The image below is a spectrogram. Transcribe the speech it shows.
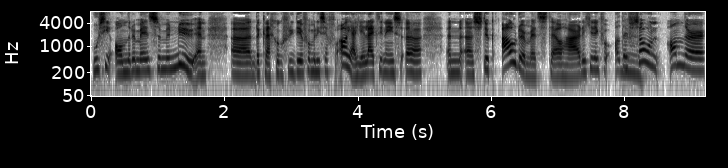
hoe zien andere mensen me nu? En eh, dan krijg ik ook een vriendin van me die zegt van, oh ja, je lijkt ineens eh, een, stuk ouder met stijlhaar. Dat je denkt van, oh, het heeft zo'n ander...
